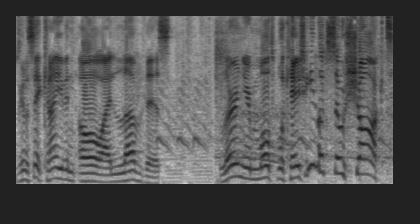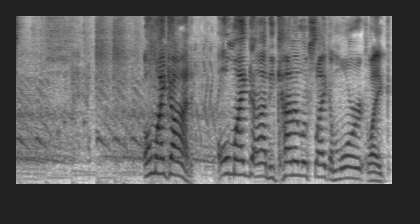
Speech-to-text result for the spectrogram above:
Was gonna say, can I even... Oh, I love this. Learn your multiplication. He looks so shocked. Oh my god! Oh my god, he kind of looks like a more, like,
